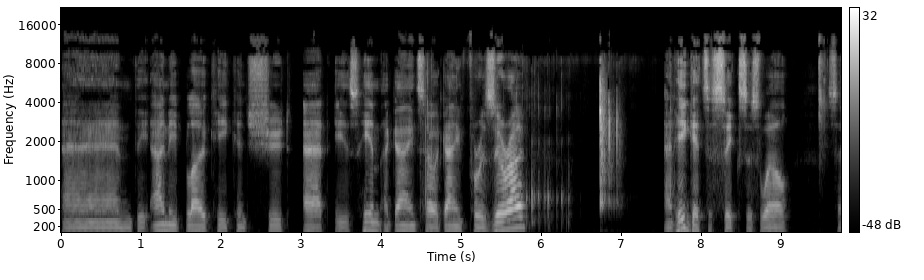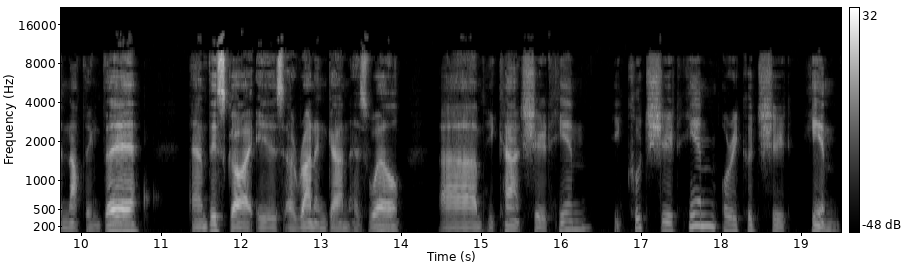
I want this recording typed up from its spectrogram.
and the only bloke he can shoot at is him again. So again for a zero. And he gets a six as well. So nothing there. And this guy is a run and gun as well. Um, he can't shoot him. He could shoot him or he could shoot him.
